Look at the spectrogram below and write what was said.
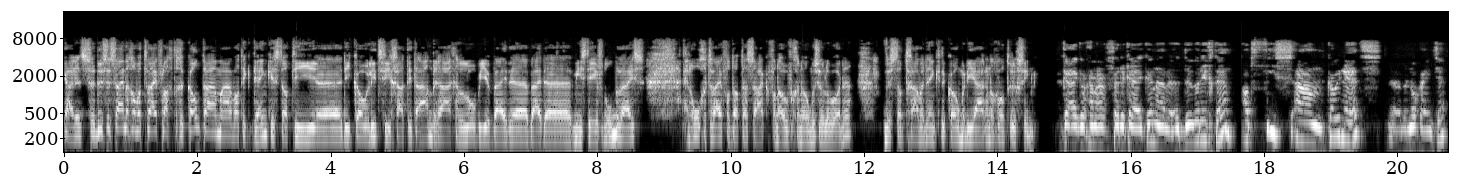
Ja, dus, dus er zijn nogal wat twijfelachtige kanten aan. Maar wat ik denk is dat die, uh, die coalitie gaat dit aandragen en lobbyen bij de, bij de ministerie van Onderwijs. En ongetwijfeld dat daar zaken van overgenomen zullen worden. Dus dat gaan we denk ik de komende jaren nog wel terugzien. Kijk, we gaan even verder kijken naar de, berichten. Advies aan kabinet. We hebben er nog eentje.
